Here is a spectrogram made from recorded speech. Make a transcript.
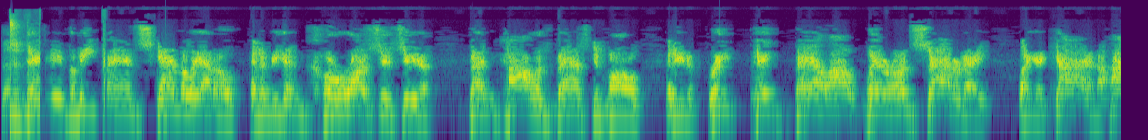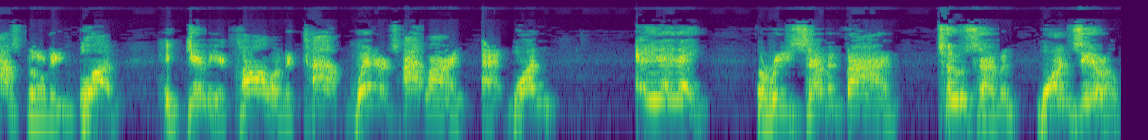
This is Dave, the Meat Man Scandaliato, and if you can crush to you, Ben College basketball, and eat a great big bailout winner on Saturday, like a guy in a hospital needs blood, and give me a call on the Comp Winners Hotline at 1 888 375 2710.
